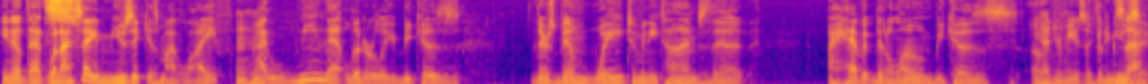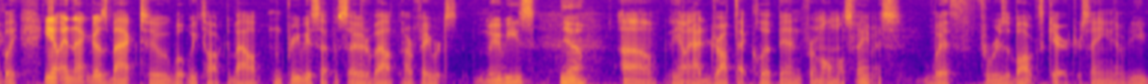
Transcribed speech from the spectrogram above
You know, that's when I say music is my life, Mm-hmm. I mean that literally because there's been way too many times that I haven't been alone because of you had your music. The music. exactly. You know, and that goes back to what we talked about in the previous episode about our favorite movies. Yeah. Uh, you know, I dropped that clip in from Almost Famous with Fairuza Balk's character saying, you know, you,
